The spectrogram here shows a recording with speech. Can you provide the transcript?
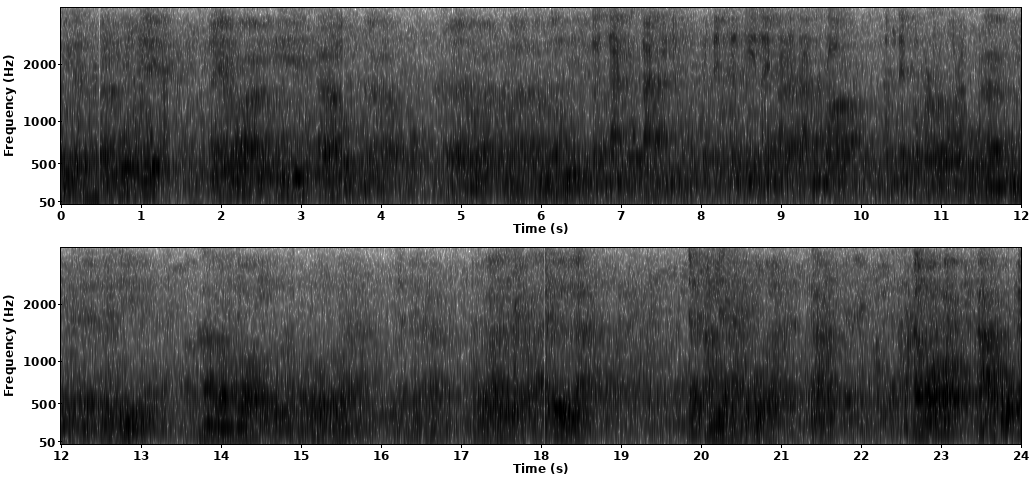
ที่จะทั่วประเทศในระหว่างวันที่ 29 ถ้าเรามองโลกว่านะครับแต่ว่าเรื่องอื่นล่ะ จะทำอย่างไรปลูกอะไรนะครับถ้าหมอบอกข้าวปลูกให้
